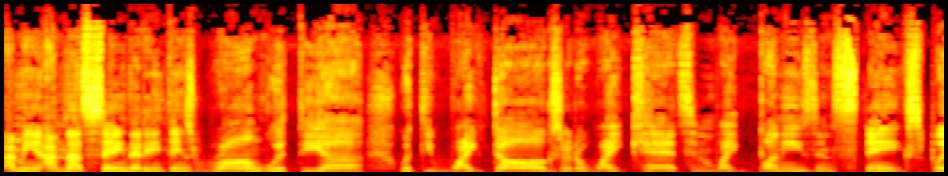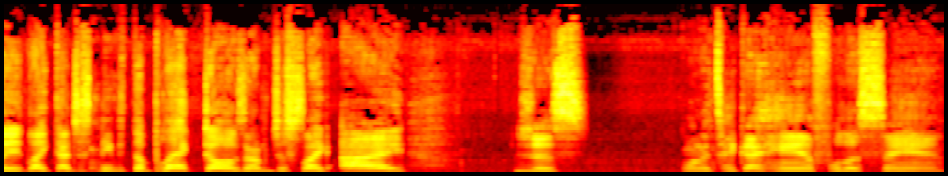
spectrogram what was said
I mean I'm not saying that anything's wrong with the uh with the white dogs or the white cats and white bunnies and snakes but like I just needed the black dogs. I'm just like I just want to take a handful of sand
